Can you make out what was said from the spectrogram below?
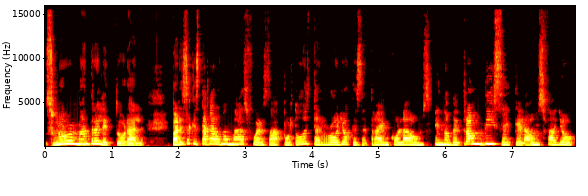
su nuevo mantra electoral parece que está ganando más fuerza por todo este rollo que se trae con la OMS, en donde Trump dice que la OMS falló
